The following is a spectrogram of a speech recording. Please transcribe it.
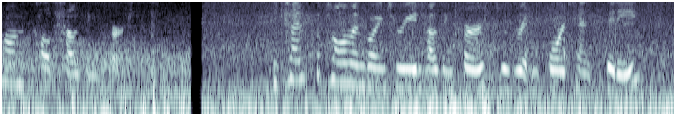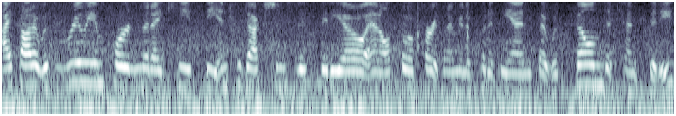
poem is called Housing First. Because the poem I'm going to read, Housing First, was written for Tent City, I thought it was really important that I keep the introduction to this video and also a part that I'm going to put at the end that was filmed at Tent City.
